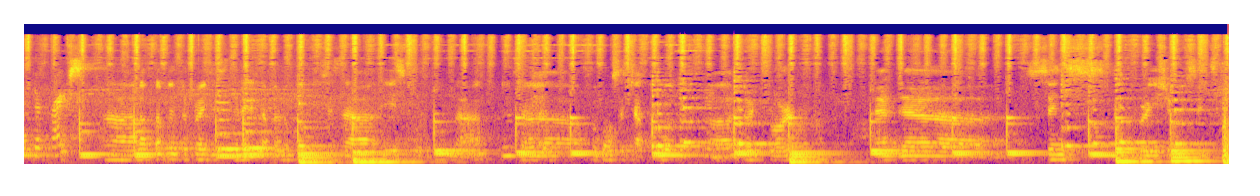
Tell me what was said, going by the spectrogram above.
enterprise? Uh, Laptap enterprise is dili nakalugod siya sa AS Fortuna sa pabong sa chatbot, uh, third floor. And uh, since operation is since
